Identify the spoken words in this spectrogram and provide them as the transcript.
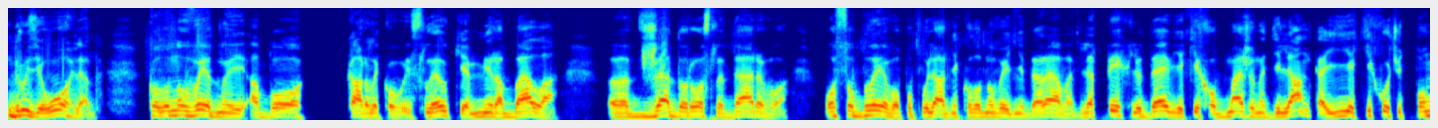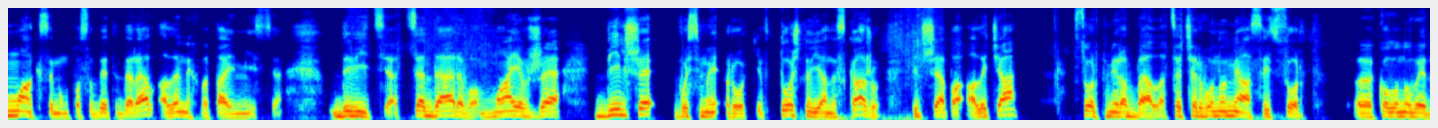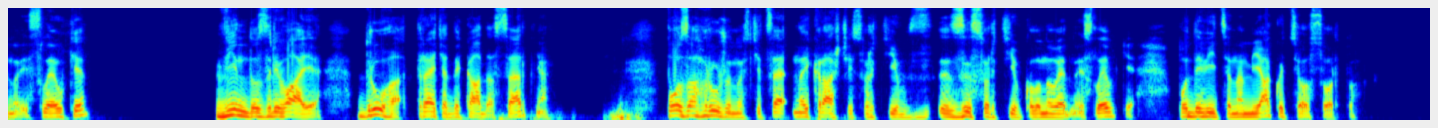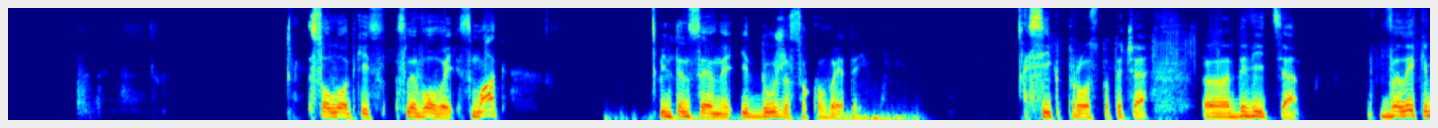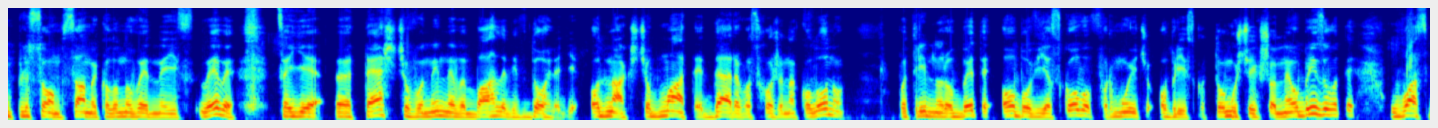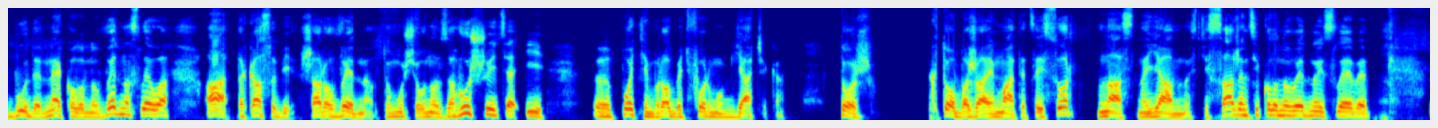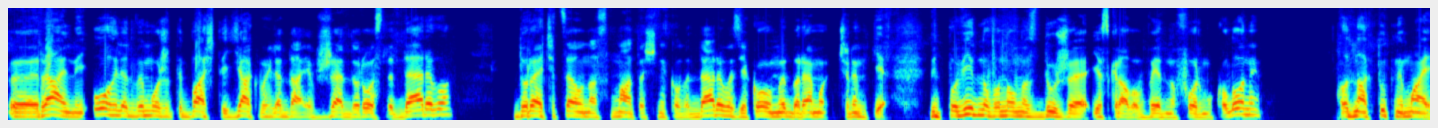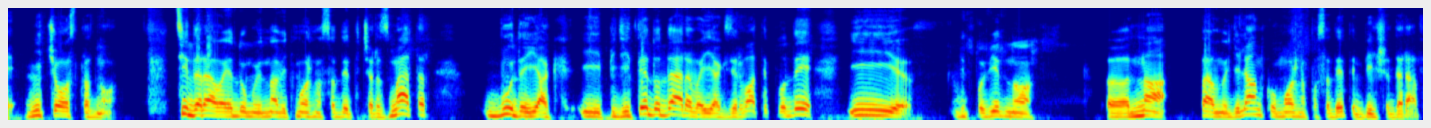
Друзі, огляд колоновидної або карликової сливки Мірабелла вже доросле дерево, особливо популярні колоновидні дерева для тих людей, в яких обмежена ділянка, і які хочуть по максимуму посадити дерев, але не вистачає місця. Дивіться, це дерево має вже більше восьми років. Точно я не скажу підшепа алича, сорт Мірабелла. Це червоном'ясий сорт е, колоновидної сливки. Він дозріває друга, третя декада серпня. По загруженості це найкращий сортів з, з сортів колоновидної сливки. Подивіться на м'якоть цього сорту. Солодкий сливовий смак, інтенсивний і дуже соковитий. Сік просто тече. Е, дивіться, великим плюсом саме колоновидної сливи це є е, те, що вони невибагливі в догляді. Однак, щоб мати дерево схоже на колону, потрібно робити обов'язково формуючу обрізку. Тому що якщо не обрізувати, у вас буде не колоновидна слива, а така собі шаровидна, тому що воно загущується і е, потім робить форму м'ячика. Тож, хто бажає мати цей сорт, в нас наявності саджанці колоновидної сливи. Е, Реальний огляд, ви можете бачити, як виглядає вже доросле дерево. До речі, це у нас маточникове дерево, з якого ми беремо черенки. Відповідно, воно в нас дуже яскраво видно форму колони. Однак тут немає нічого складного. Ці дерева, я думаю, навіть можна садити через метр. Буде як і підійти до дерева, як зірвати плоди, і відповідно е, на певну ділянку можна посадити більше дерев.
